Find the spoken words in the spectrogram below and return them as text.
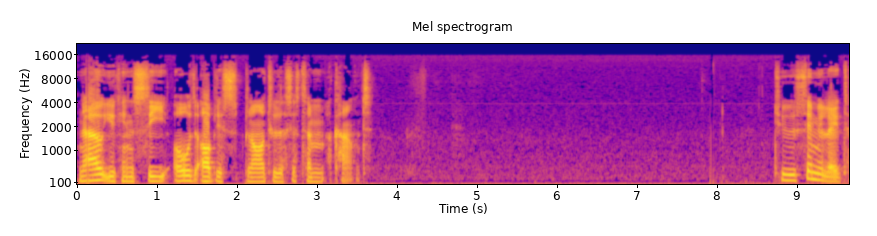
Now you can see all the objects belong to the system account. To simulate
